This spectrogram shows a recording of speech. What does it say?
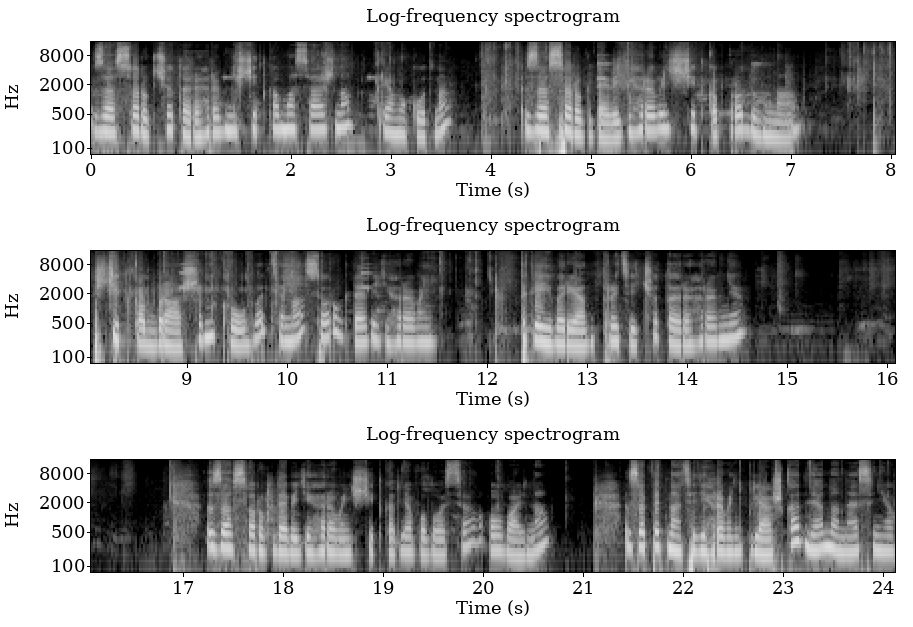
За 44 гривні щітка масажна, прямокутна. За 49 гривень щітка продувна. Щітка брашен кругла, ціна 49 гривень. Такий варіант 34 гривні. За 49 гривень щітка для волосся овальна. За 15 гривень пляшка для нанесення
